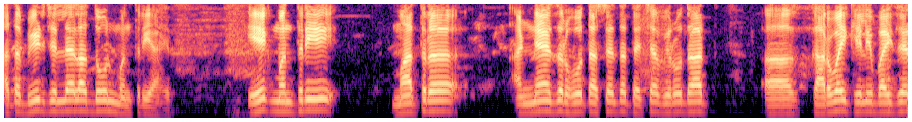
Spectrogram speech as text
आता बीड जिल्ह्याला दोन मंत्री आहेत. एक मंत्री मात्र अन्याय जर होत असेल तर त्याच्या विरोधात कारवाई केली पाहिजे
